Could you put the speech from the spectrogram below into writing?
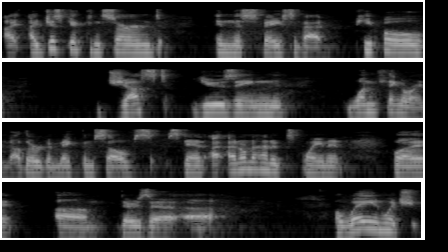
I, I just get concerned in this space about people just using one thing or another to make themselves stand. I, I don't know how to explain it, but um, there's a, a a way in which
